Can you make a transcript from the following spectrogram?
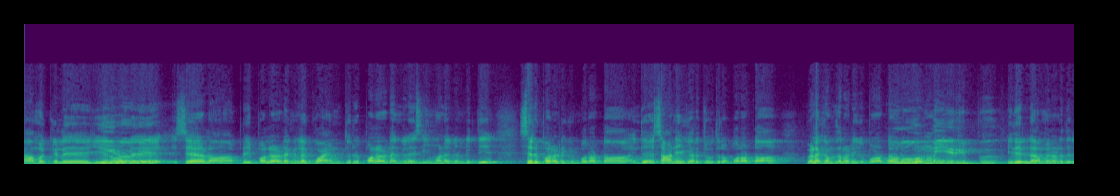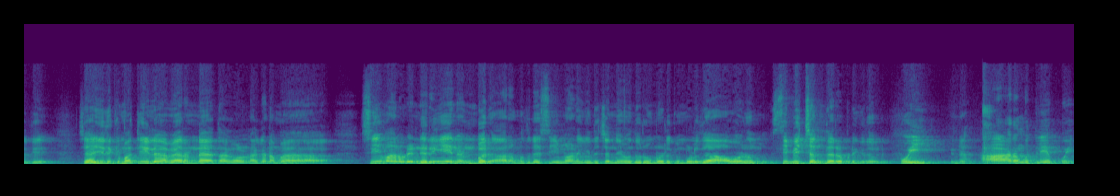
நாமக்கல் ஈரோடு சேலம் அப்படி பல இடங்களில் கோயம்புத்தூர் பல இடங்களில் சீமானை கண்டித்து செருப்பால் அடிக்கும் போராட்டம் இந்த சாணியை கரைச்சி ஊத்துற போராட்டம் விளக்கமத்தில் அடிக்கும் போராட்டம் உருவமை எரிப்பு. இது எல்லாமே நடந்திருக்கு. சரி இதுக்கு மத்தியில் வேற என்ன தகவல்னாக்கா நம்ம சீமானுடைய நெருங்கிய நண்பர். ஆரம்பத்தில் சீமான் இந்த சென்னை வந்து ரூம் எடுக்கும் பொழுது அவரும் சிபிச்சந்தர் அப்படிங்கிறவர். பொய். என்ன? ஆரம்பத்திலேயே பொய்.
